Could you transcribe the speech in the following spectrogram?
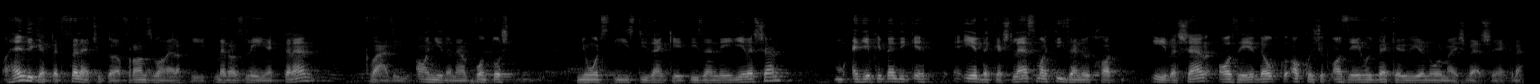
A handicapet felejtsük el a francba, mert, aki, mert az lényegtelen, kvázi annyira nem fontos, 8, 10, 12, 14 évesen. Egyébként handicap érdekes lesz, majd 15-6 évesen azért, de ak- akkor csak azért, hogy bekerüljön normális versenyekre.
